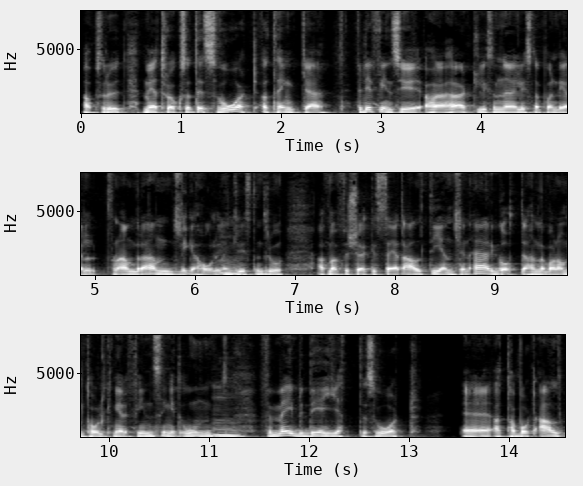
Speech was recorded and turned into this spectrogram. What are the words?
Absolut. Men jag tror också att det är svårt att tänka, för det finns ju, har jag hört liksom när jag lyssnar på en del från andra andliga håll Mm. än kristen tro, att man försöker säga att allt egentligen är gott, det handlar bara om tolkningar, det finns inget ont. Mm. För mig blir det jättesvårt eh, att ta bort allt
